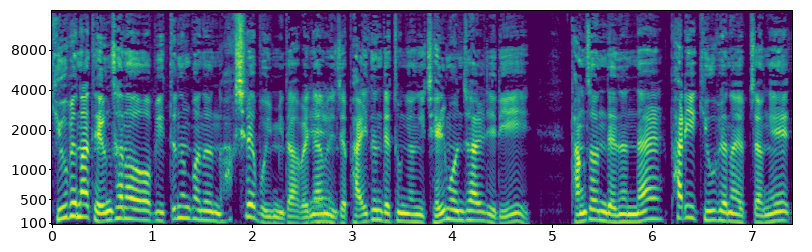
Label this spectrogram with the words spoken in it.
기후 변화 대응 산업이 뜨는 거는 확실해 보입니다. 왜냐하면 예. 이제 바이든 대통령이 제일 먼저 할 일이 당선되는 날 파리 기후 변화 협정에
